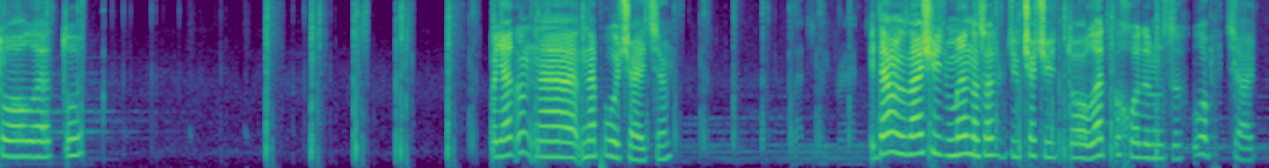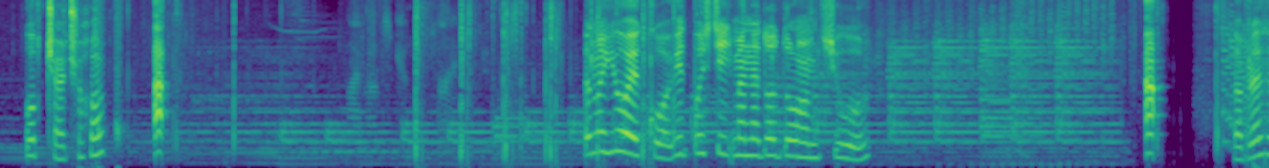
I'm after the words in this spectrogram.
туалету. Понятно, не, не виходить. Ідемо, значить, ми назад в дівчачий туалет виходимо з хлопця, хлопчачого. Та ну йойко, відпустіть мене додому. А! Добре.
